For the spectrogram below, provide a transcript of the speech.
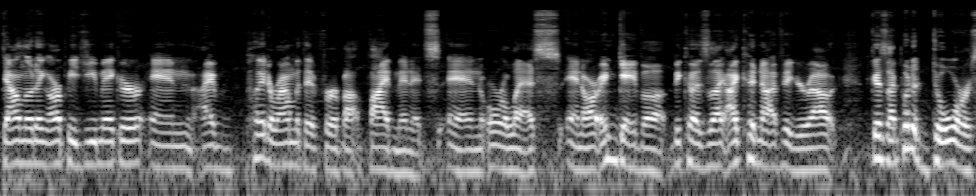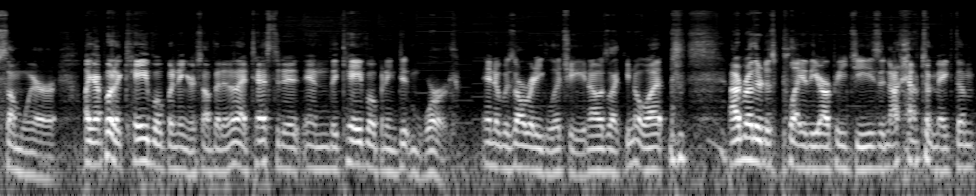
downloading RPG Maker and I played around with it for about five minutes and or less and or and gave up because like I could not figure out because I put a door somewhere like I put a cave opening or something and then I tested it and the cave opening didn't work and it was already glitchy and I was like you know what I'd rather just play the RPGs and not have to make them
